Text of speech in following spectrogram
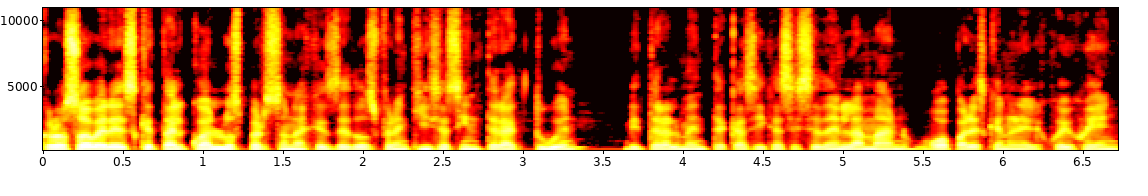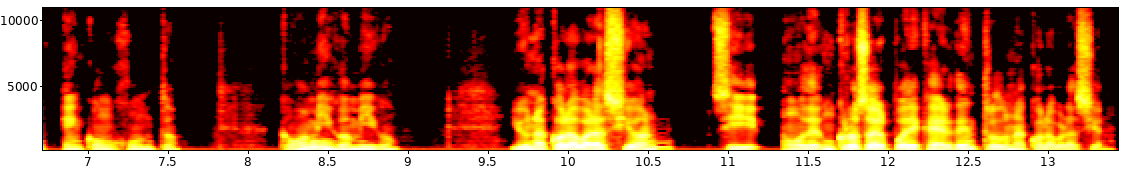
crossover es que tal cual los personajes de dos franquicias interactúen, literalmente casi casi se den la mano o aparezcan en el juego en, en conjunto, como Oh. amigo amigo. Y una colaboración, sí, un crossover puede caer dentro de una colaboración.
